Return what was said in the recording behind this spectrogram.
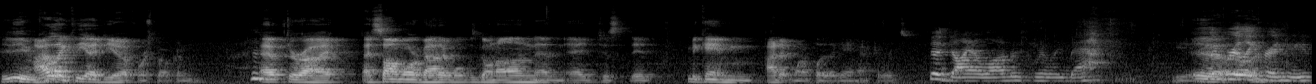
You didn't even I play. liked the idea of Forspoken. After I, I saw more about it, what was going on, and it just it became I didn't want to play the game afterwards. The dialogue was really bad. Yeah. Yeah. It was really cringy.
